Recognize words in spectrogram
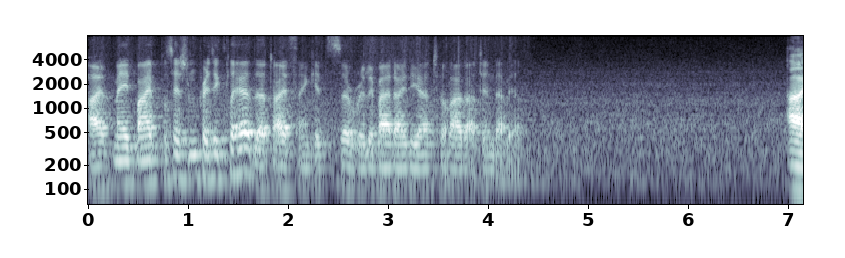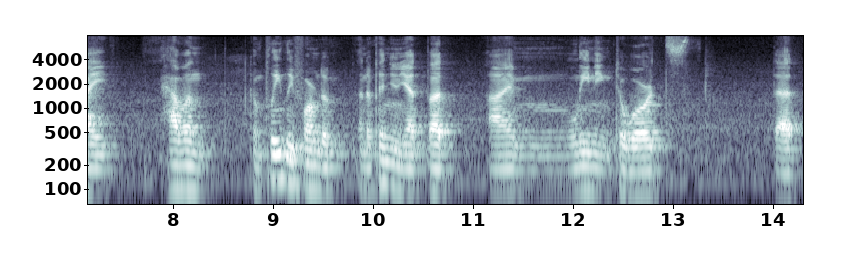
I've made my position pretty clear that I think it's a really bad idea to allow that in Debian. I haven't completely formed a, an opinion yet, but I'm leaning towards that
